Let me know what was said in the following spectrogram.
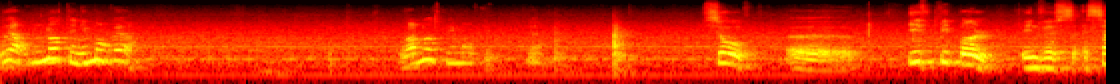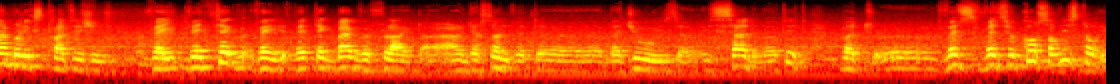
we are not anymore there. Not anymore. Yeah. So uh, if people in the symbolic strategy, they, they, take, they, they take back the flight. I understand that uh, Badiou is, uh, is sad about it, but uh, that's, that's the course of history.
